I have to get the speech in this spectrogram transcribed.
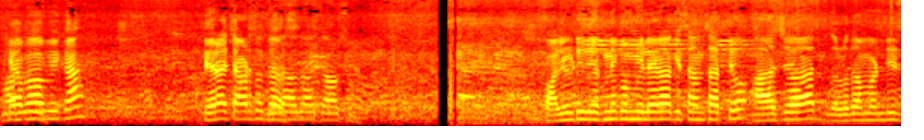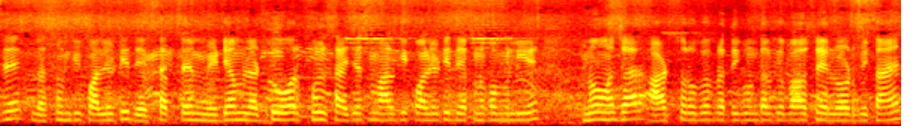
क्या भाव बिका? तेरह चार सौ दस। क्वालिटी देखने को मिलेगा किसान साथियों। आज दलोदा मंडी से लहसुन की क्वालिटी देख सकते हैं। मीडियम लड्डू और फुल साइजेस माल की क्वालिटी देखने को मिली है। नौ हज़ार आठ सौ रुपये प्रति कुंटल के भाव से लोड बिकाएँ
